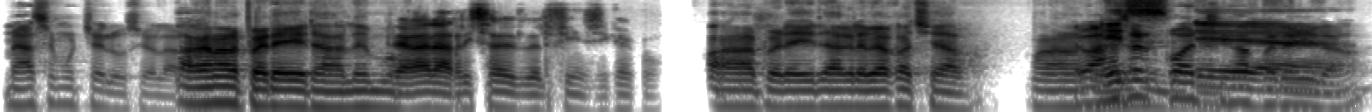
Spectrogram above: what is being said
Me hace mucha ilusión, la Va a ganar Pereira, Lembo. Le haga la risa del delfín, Sikaku. Va a ganar Pereira, que le voy a cochear. Va a ganar Le vas a Es, hacer coaching a eh, Pereira, ¿no?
